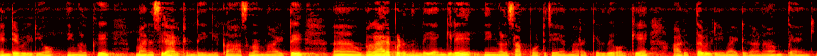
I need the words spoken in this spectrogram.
എന്റെ വീഡിയോ നിങ്ങൾക്ക് മനസ്സിലായിട്ടുണ്ടെങ്കിൽ ക്ലാസ് നന്നായിട്ട് ഉപകാരപ്പെടുന്നുണ്ട് എങ്കിൽ നിങ്ങൾ സപ്പോർട്ട് ചെയ്യാൻ മറക്കരുത്. ഓക്കെ? അടുത്ത വീഡിയോയുമായിട്ട് കാണാം. താങ്ക്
